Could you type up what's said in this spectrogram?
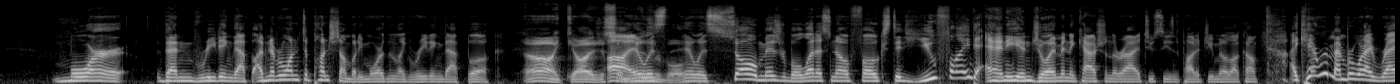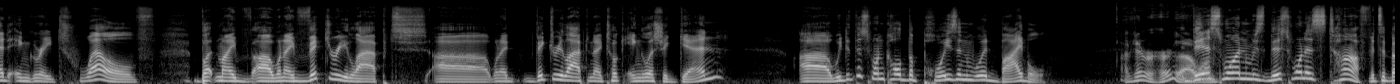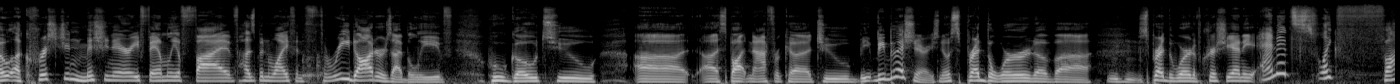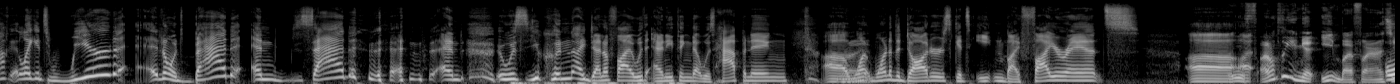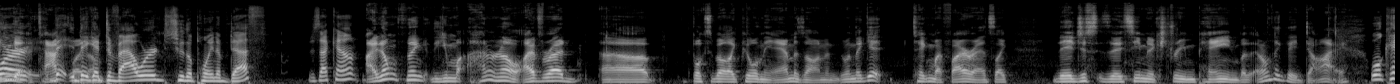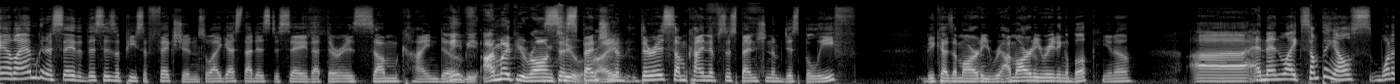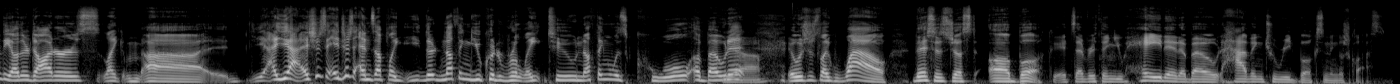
more than reading that i've never wanted to punch somebody more than like reading that book. Oh my god, just so Ah, it was it was so miserable. Let us know folks. Did you find any enjoyment in Catcher in the Rye two seasons pod at gmail.com i can't remember what i read in grade 12 but my uh, when i victory lapped uh, when i victory lapped and i took english again uh, we did this one called the poisonwood bible I've never heard of that this one. one was this one is tough. It's about a Christian missionary family of five, husband, wife, and three daughters, I believe, who go to uh, a spot in Africa to be, be missionaries. You know, spread the word of uh, Mm-hmm. spread the word of Christianity, and it's like fuck, like it's weird. uh, No, it's bad and sad, and, and it was you couldn't identify with anything that was happening. Uh, Right. One one of the daughters gets eaten by fire ants. Uh, Oof, I don't think you can get eaten by fire ants. or you can get attacked they, they get devoured to the point of death. Does that count? I don't think you. I don't know. I've read uh, books about like people in the Amazon, and when they get taken by fire ants, like they just they seem in extreme pain, but I don't think they die. Well, Cam, I am going to say that this is a piece of fiction, so I guess that is to say that there is some kind of Maybe I might be wrong too. right? of there is some kind of suspension of disbelief because I'm already re- I'm already reading a book, you know. Uh, and then like something else, one of the other daughters, like, uh, yeah, yeah, it's just it just ends up like there's nothing you could relate to. Nothing was cool about Yeah. it. It was just like, wow, this is just a book. It's everything you hated about having to read books in English class.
